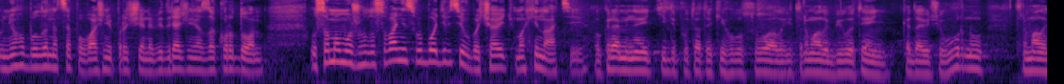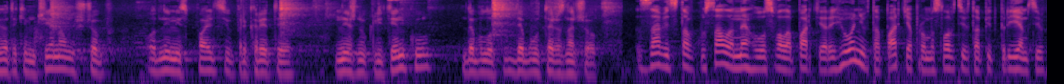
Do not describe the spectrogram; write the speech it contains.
у нього були на це поважні причини відрядження за кордон. У самому ж голосуванні свободівців вбачають махінації. Окремі навіть ті депутати, які голосували і тримали бюлетень, кидаючи в урну, тримали його таким чином, щоб одним із пальців прикрити нижню клітинку, де, було, де був теж значок. За відставку сала не голосувала партія регіонів та партія промисловців та підприємців,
